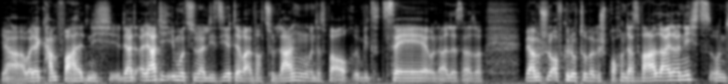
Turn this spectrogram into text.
Ja, aber der Kampf war halt nicht, der hat, der hat dich emotionalisiert, der war einfach zu lang und das war auch irgendwie zu zäh und alles. Also, wir haben schon oft genug drüber gesprochen, das war leider nichts. Und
